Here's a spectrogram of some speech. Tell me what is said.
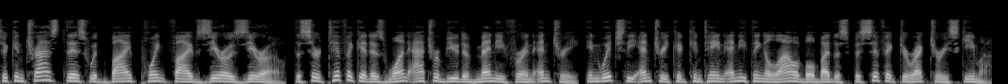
To contrast this with BY.500, the certificate is one attribute of many for an entry, in which the entry could contain anything allowable by the specific directory schema.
